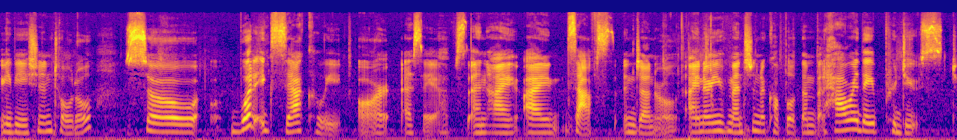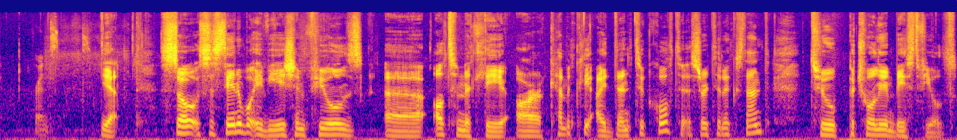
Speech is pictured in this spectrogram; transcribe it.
aviation in total. So, what exactly are SAFs and I, I SAFs in general? I know you've mentioned a couple of them, but how are they produced, for instance? Yeah. So sustainable aviation fuels uh, ultimately are chemically identical to a certain extent to petroleum based fuels.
